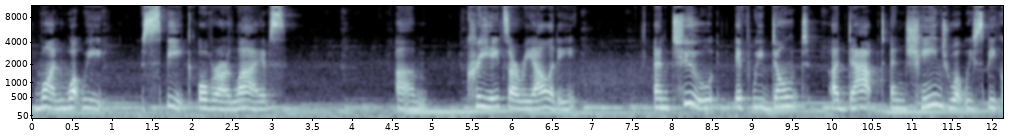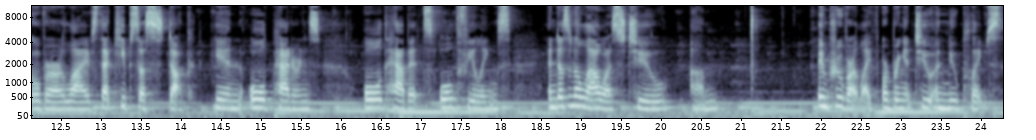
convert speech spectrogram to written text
one, what we speak over our lives um, creates our reality, and two, if we don't adapt and change what we speak over our lives, that keeps us stuck in old patterns, old habits, old feelings, and doesn't allow us to um, improve our life or bring it to a new place.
